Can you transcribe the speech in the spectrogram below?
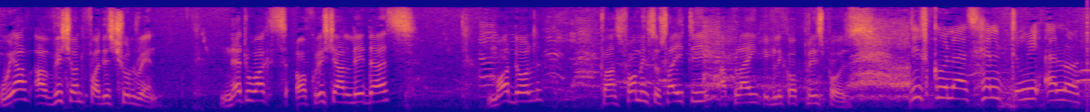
We have a vision for these children. Networks of Christian leaders, model, transforming society, applying biblical principles. This school has helped me a lot.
